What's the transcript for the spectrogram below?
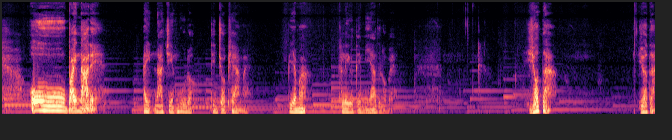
။အိုးဘိုင်းနာတယ်။အဲ့နာကျင်မှုတော့တင်ကြော်ဖြတ်ရမယ်။ပြီးမှကလေးကိုတင်မြင်ရတယ်လို့ပဲ။ယောတာယောတာ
